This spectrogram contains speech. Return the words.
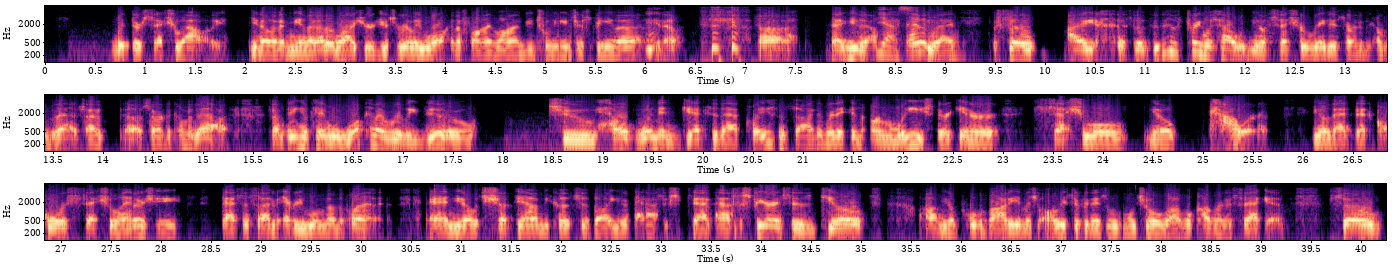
with their sexuality. You know what I mean? Like otherwise, you're just really walking a fine line between just being a you know, uh, you know. Yes. Anyway, so I so this is pretty much how you know sexual radiance started to become about. Uh, started to come about. So I'm thinking, okay, well, what can I really do to help women get to that place inside of where they can unleash their inner sexual, you know, power. You know, that, that core sexual energy that's inside of every woman on the planet. And, you know, it's shut down because of uh, you know, past bad past experiences, guilt, um, you know, poor body image, all these different things which we'll, uh, we'll cover in a second. So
